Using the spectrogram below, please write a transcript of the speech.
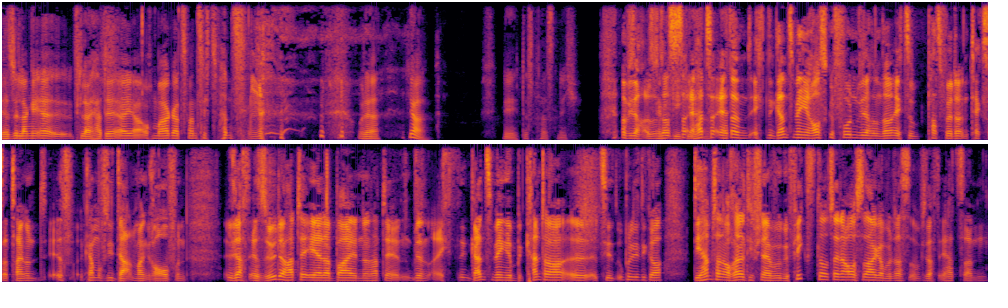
Ja, solange er, vielleicht hatte er ja auch Mager 2020. Oder, ja. Nee, das passt nicht. Aber wie gesagt, also das, er hat, er hat dann echt eine ganze Menge rausgefunden, wie gesagt, und dann echt so Passwörter in Textdateien und es kam auf die Datenbank rauf und wie gesagt, er Söder hatte er dabei und dann hatte er echt eine ganze Menge bekannter äh, CSU-Politiker. Die haben es dann auch relativ schnell wohl gefixt, laut seiner Aussage, aber das, wie gesagt, er hat es dann,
